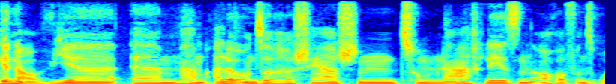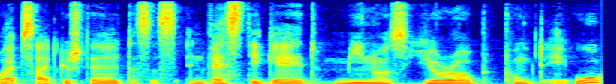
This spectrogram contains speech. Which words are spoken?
Genau, wir ähm, haben alle unsere Recherchen zum Nachlesen auch auf unsere Website gestellt. Das ist investigate-europe.eu.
